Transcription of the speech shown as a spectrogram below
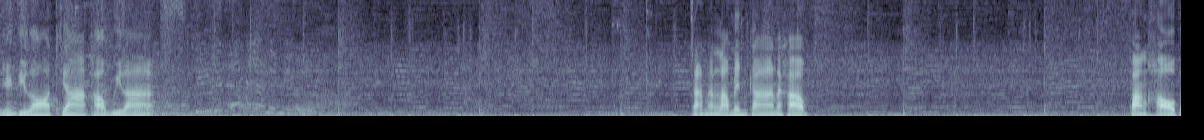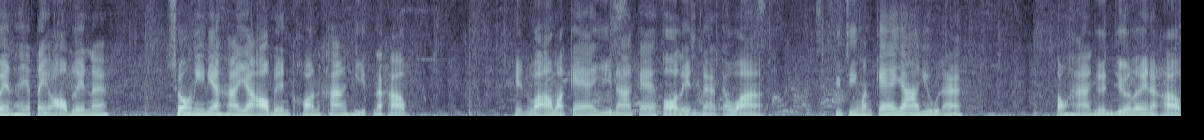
อย่างที่รอดยากครับวิล่า จากนั้นรับเลนกลางนะครับ ฝั่งเขาเป็นไฮยาเตะออฟเลนนะ ช่วงนี้เนี่ยไฮยาออฟเลนค่อนข้างฮิตนะครับ เห็นว่าเอามาแก้ยีน่าแก้ฟอร์เรนนะ แต่ว่าจริงๆมันแก้ยากอยู่นะ ต้องหาเงินเยอะเลยนะครับ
